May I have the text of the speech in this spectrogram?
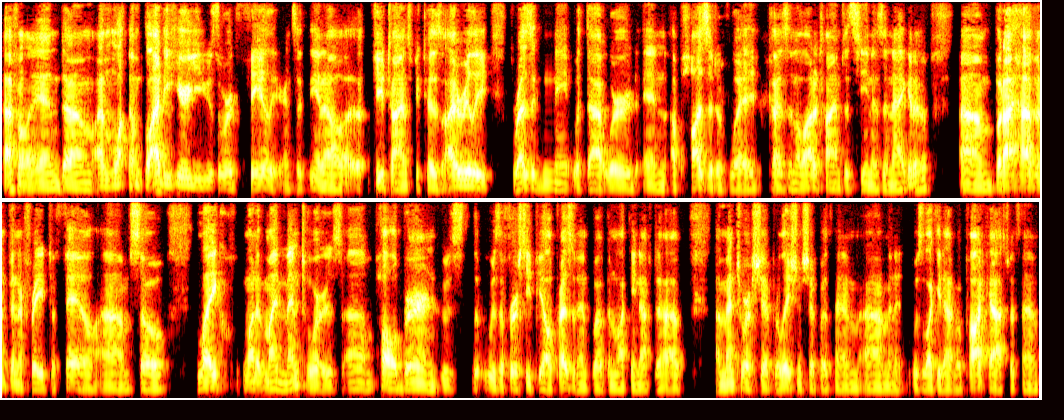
Definitely, and um, I'm I'm glad to hear you use the word failure, and so you know a few times because I really resonate with that word in a positive way because in a lot of times it's seen as a negative, um, but I haven't been afraid to fail. Um, so, like one of my mentors, um, Paul Beirne, who's the, who was the first CPL president, who I've been lucky enough to have a mentorship relationship with him, um, and it was lucky to have a podcast with him.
